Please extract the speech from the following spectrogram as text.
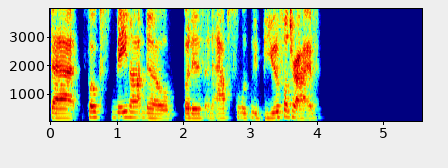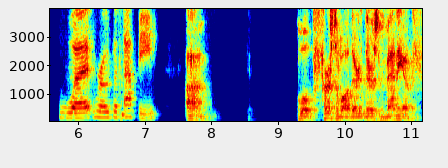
that folks may not know, but is an absolutely beautiful drive. What road would that be? Um, well, first of all, there there's many of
